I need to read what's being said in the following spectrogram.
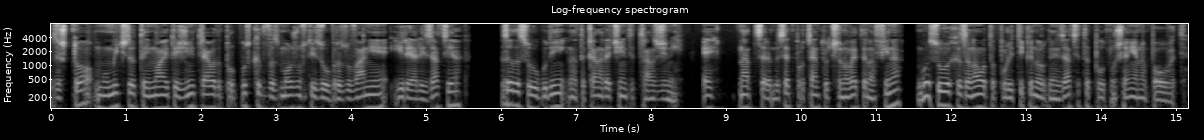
Защо момичетата и младите жени трябва да пропускат възможности за образование и реализация, за да се угоди на така наречените трансжени? Е, над 70% от членовете на ФИНА гласуваха за новата политика на организацията по отношение на половете.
